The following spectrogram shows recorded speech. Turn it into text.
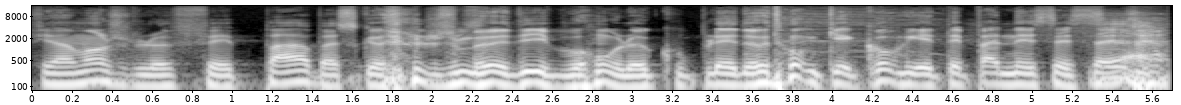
Finalement, je le fais pas parce que je me dis, bon, le couplet de Donkey Kong, il était pas nécessaire.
